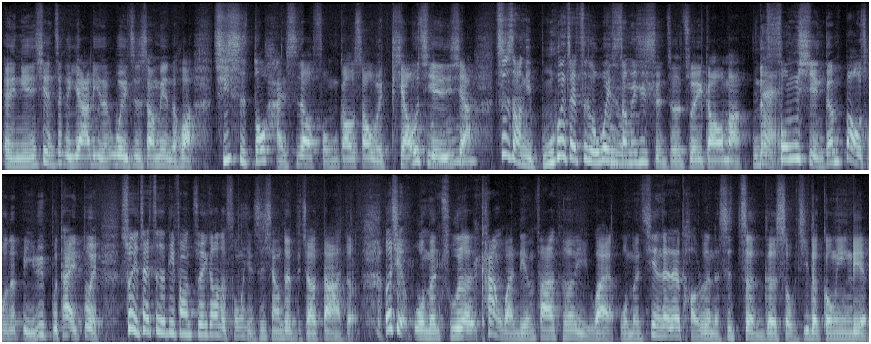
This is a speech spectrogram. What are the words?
哎年线这个压力的位置上面的话，其实都还是要逢高稍微调节一下，至少你不会在这个位置上面去选择追高嘛，你的风险。跟报酬的比率不太对，所以在这个地方追高的风险是相对比较大的。而且我们除了看完联发科以外，我们现在在讨论的是整个手机的供应链。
